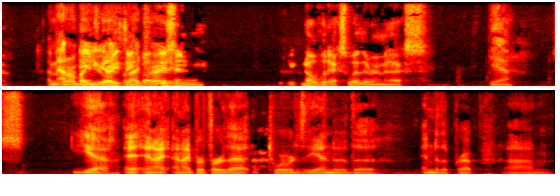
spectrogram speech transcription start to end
I mean, I don't know about Andrew, you guys, you but I about try to, using Nolvadex with Arimidex? Yeah, yeah, and, and I and I prefer that towards the end of the end of the prep. Um,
